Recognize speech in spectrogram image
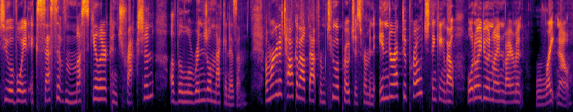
to avoid excessive muscular contraction of the laryngeal mechanism. And we're going to talk about that from two approaches from an indirect approach, thinking about what do I do in my environment right now?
